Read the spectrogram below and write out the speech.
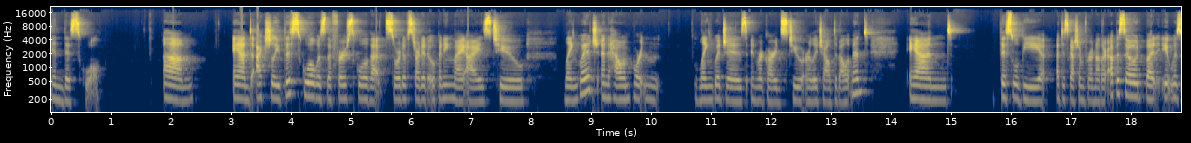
in this school. Um, and actually, this school was the first school that sort of started opening my eyes to language and how important language is in regards to early child development. And this will be a discussion for another episode, but it was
